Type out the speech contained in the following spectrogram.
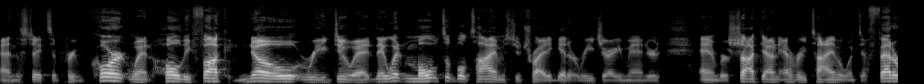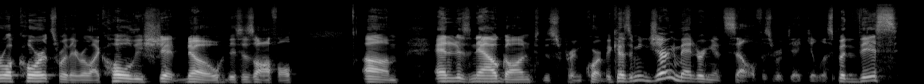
and the state supreme court went holy fuck no redo it. They went multiple times to try to get it re-gerrymandered and were shot down every time. It went to federal courts where they were like holy shit no this is awful um, and it has now gone to the Supreme Court because I mean gerrymandering itself is ridiculous, but this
